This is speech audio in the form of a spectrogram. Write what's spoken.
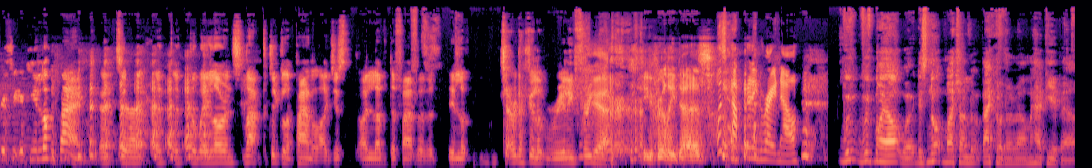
if, you- if you look back at, uh, at, at the way Laurence that particular panel, I just I loved the fact that it looked Pterodactyl looked really freaked Yeah. out. He really does. What's happening right now? with, with my artwork, there's not much I look back on and I'm happy about.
